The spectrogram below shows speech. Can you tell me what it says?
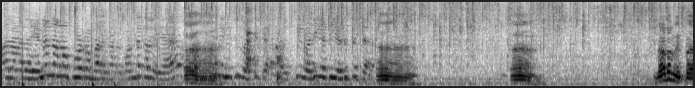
அதுல அதை என்னென்னலாம் போடுற பாருங்க. அந்த கொண்டக்கடலைய மேடம் இப்போ?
